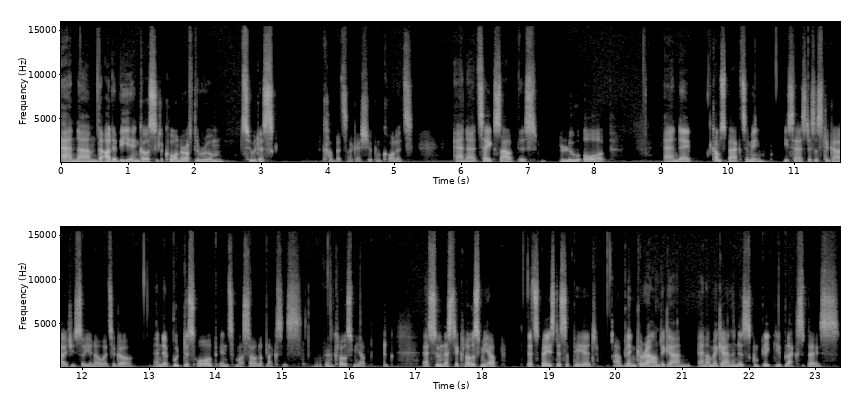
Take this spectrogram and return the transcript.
and um, the other being goes to the corner of the room to this cupboard, I guess you can call it, and uh, takes out this blue orb, and they comes back to me. He says, "This is to guide you, so you know where to go." And they put this orb into my solar plexus, Okay. close me up. As soon as they close me up, that space disappeared. I blink around again, and I'm again in this completely black space.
